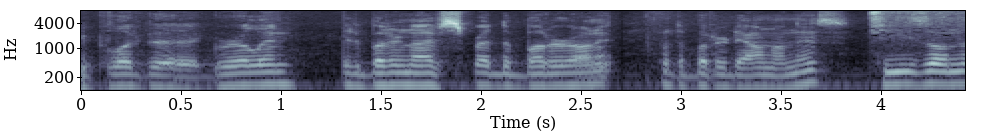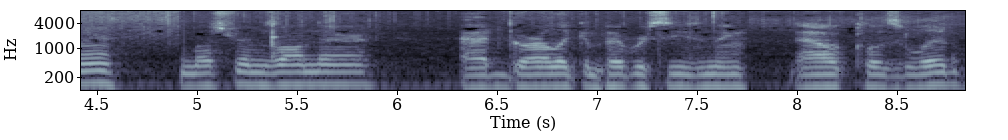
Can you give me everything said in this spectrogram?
We plug the grill in, get a butter knife, spread the butter on it, put the butter down on this, cheese on there, mushrooms on there, add garlic and pepper seasoning. Now close the lid.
